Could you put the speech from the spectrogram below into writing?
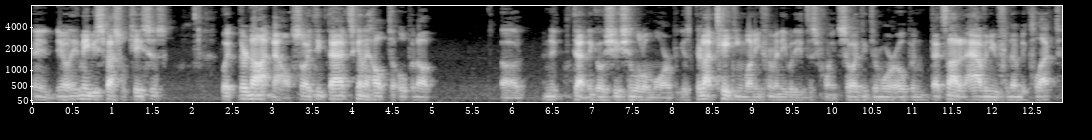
And you know, it may be special cases but they're not now. So I think that's going to help to open up uh, that negotiation a little more because they're not taking money from anybody at this point. So I think they're more open. That's not an avenue for them to collect.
